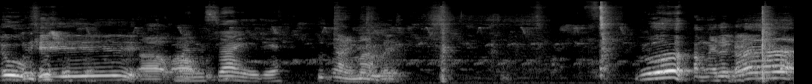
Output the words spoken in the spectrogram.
โอเคอ้าวอ้ามัวนไส้เด้ฝึกง่ายมากเลยเออทำไงเลยครับ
